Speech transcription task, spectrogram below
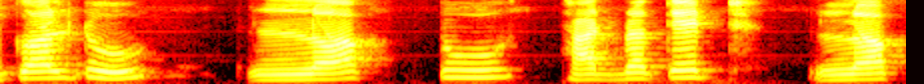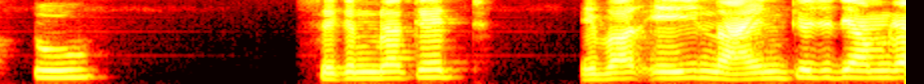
equal to log two third bracket log two second bracket এবার এই নাইনকে যদি আমরা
